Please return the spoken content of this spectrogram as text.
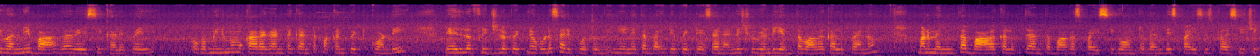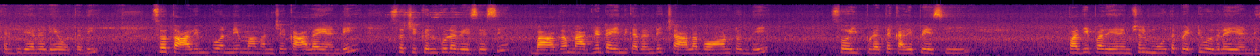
ఇవన్నీ బాగా వేసి కలిపాయి. ఒక మినిమం ఒక అరగంట గంట పక్కన పెట్టుకోండి. లేదులో ఫ్రిడ్జ్లో పెట్టినా కూడా సరిపోతుంది. నేనైతే బయట పెట్టేశానండి. చూడండి ఎంత బాగా కలిపానో. మనం ఎంత బాగా కలిపితే అంత బాగా స్పైసీగా ఉంటుందండి. Spicy spicy chicken biryani ready అవుతుంది. సో తాలింపు అన్నీ మా మంచిగా కాలాయండి. సో చికెన్ కూడా వేసేసి బాగా మ్యాగ్నెట్ అయింది కదండి. చాలా బాగుంటుంది. సో ఇప్పుడైతే కలిపేసి పది పదిహేను నిమిషాలు మూత పెట్టి వదిలేయండి.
